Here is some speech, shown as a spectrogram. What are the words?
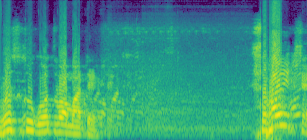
વસ્તુ ગોતવા માટે. સ્વાભાવિક છે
